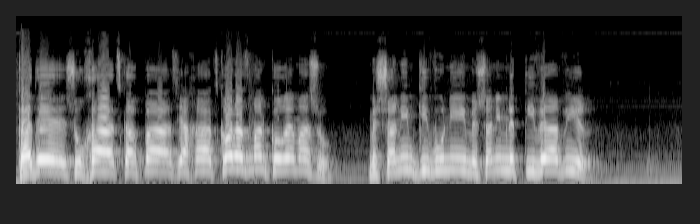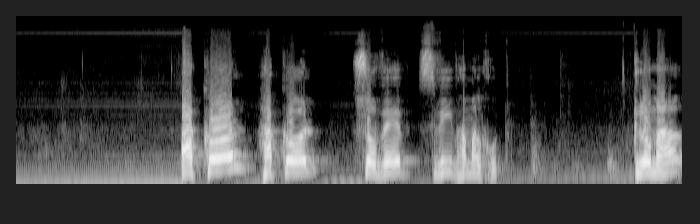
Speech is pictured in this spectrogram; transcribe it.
קדש, הוחץ, קרפס, יחץ, כל הזמן קורה משהו. משנים כיוונים, משנים נתיבי אוויר. הכל, הכל סובב סביב המלכות. כלומר,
